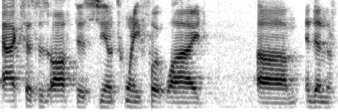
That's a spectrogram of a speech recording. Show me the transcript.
Access is off this, you know, 20-foot wide, um, and then the,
